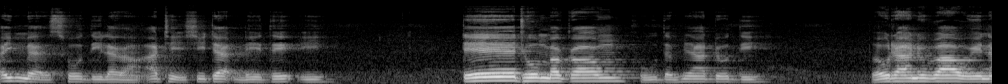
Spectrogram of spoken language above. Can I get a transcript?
အိမ်မက်ဆိုသည်၎င်းအဋ္ဌိရှိတတ်လေသေး၏ တေထိုမကောင်းဖူသည်မြတ်တို့သည်ဗုဒ္ဓ ानु ဘာဝေန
